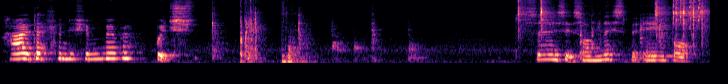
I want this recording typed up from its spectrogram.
high definition mirror which says it's on this bit here but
